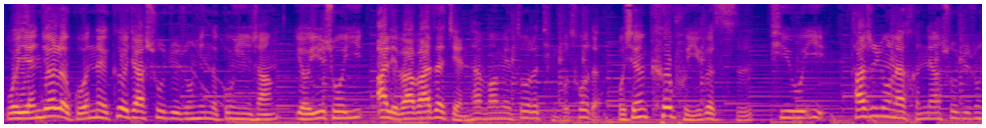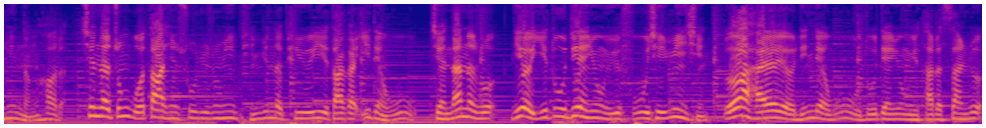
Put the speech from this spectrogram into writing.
我研究了国内各家数据中心的供应商，有一说一，阿里巴巴在减碳方面做的挺不错的。我先科普一个词，PUE。E，它是用来衡量数据中心能耗的。现在中国大型数据中心平均的 PUE 大概一点五五。简单的说，你有一度电用于服务器运行，额外还要有零点五五度电用于它的散热。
